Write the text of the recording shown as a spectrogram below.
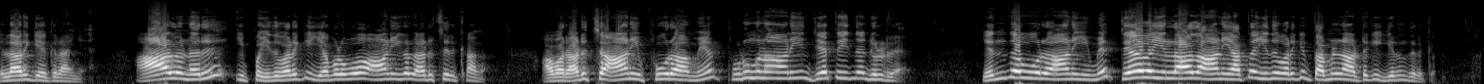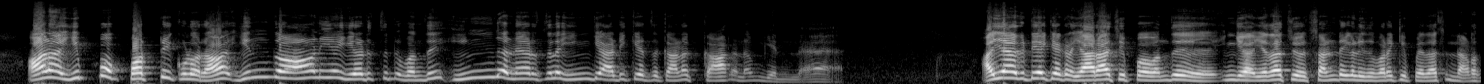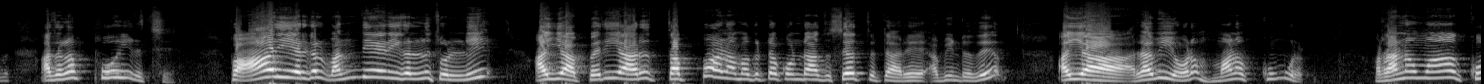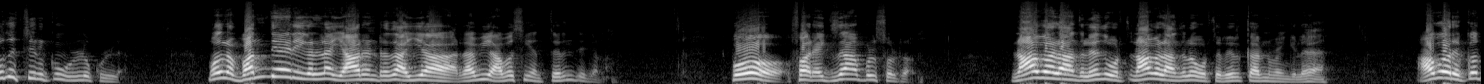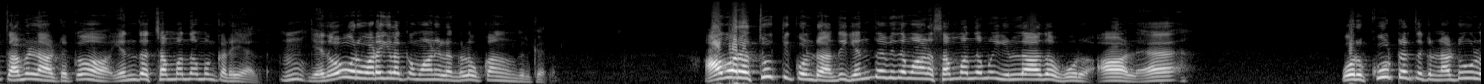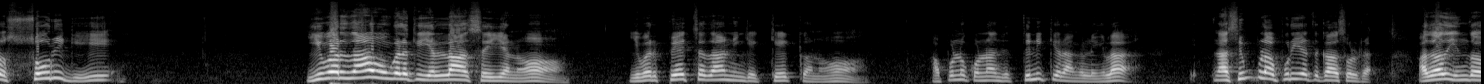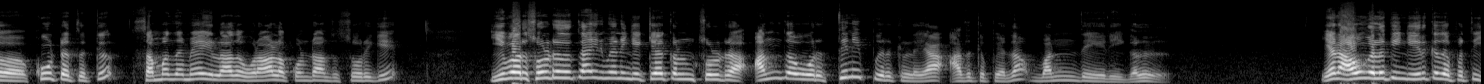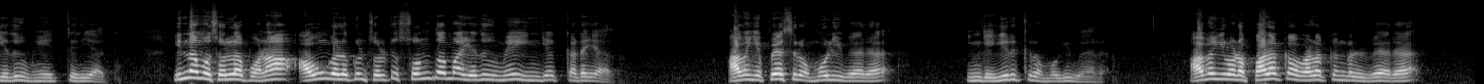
எல்லாரும் கேட்குறாங்க ஆளுநர் இப்போ இது வரைக்கும் எவ்வளவோ ஆணிகள் அடிச்சிருக்காங்க. அவர் அடித்த ஆணி பூராமே புடுங்கின ஆணியும் சேர்த்தையும் தான் சொல்கிறேன் எந்த ஒரு ஆணியுமே தேவையில்லாத ஆணியாக தான் இது வரைக்கும் தமிழ்நாட்டுக்கு இருந்திருக்கு. ஆனால் இப்போ பர்டிகுலராக இந்த ஆணியை எடுத்துகிட்டு வந்து இந்த நேரத்தில் இங்கே அடிக்கிறதுக்கான காரணம் என்ன? ஐயாக்கிட்டே கேட்கல யாராச்சும் இப்போ வந்து இங்கே ஏதாச்சும் சண்டைகள் இது வரைக்கும் இப்போ ஏதாச்சும் நடந்து அதெல்லாம் போயிடுச்சு இப்போ ஆரியர்கள் வந்தேரிகள்னு சொல்லி ஐயா பெரியார் தப்பாக நம்மக்கிட்ட கொண்டாந்து சேர்த்துட்டாரு அப்படின்றது ஐயா ரவியோட மனக்குமுறல். ரணமாக கொதிச்சிருக்கு உள்ளுக்குள்ளே. முதல்ல வந்தேரிகள்னால் யாருன்றது ஐயா ரவி அவசியம் தெரிஞ்சுக்கணும். இப்போது ஃபார் எக்ஸாம்பிள் சொல்கிறோம் நாகாலாந்துலேருந்து ஒருத்தர் நாகாலாந்தில் ஒருத்தர் இருக்காருன்னு வைங்களேன். அவருக்கும் தமிழ்நாட்டுக்கும் எந்த சம்பந்தமும் கிடையாது. ம், ஏதோ ஒரு வடகிழக்கு மாநிலங்களில் உட்கார்ந்துருக்காரு அவரை தூக்கி கொண்டாந்து எந்த விதமான சம்பந்தமும் இல்லாத ஒரு ஆளை ஒரு கூட்டத்துக்கு நடுவில் சொருகி இவர் தான் உங்களுக்கு எல்லாம் செய்யணும். இவர் பேச்சை தான் நீங்கள் கேட்கணும். அப்படின்னு கொண்டாந்து திணிக்கிறாங்க இல்லைங்களா? நான் சிம்பிளாக புரியறதுக்காக சொல்கிறேன் அதாவது இந்த கூட்டத்துக்கு சம்மந்தமே இல்லாத ஒரு ஆளை கொண்டாந்து சொருகி இவர் சொல்கிறத தான் இனிமேல் நீங்கள் கேட்கணும்னு சொல்கிற அந்த ஒரு திணிப்பு இருக்கு இல்லையா? அதுக்கு பேர் தான் வந்தேரிகள். ஏன்னா அவங்களுக்கு இங்கே இருக்கிறத பற்றி எதுவுமே தெரியாது. இன்னமும் சொல்ல போனால் அவங்களுக்குன்னு சொல்லிட்டு சொந்தமாக எதுவுமே இங்கே கிடையாது. அவங்க பேசுகிற மொழி வேறு இங்கே இருக்கிற மொழி வேறு. அவங்களோட பழக்க வழக்கங்கள் வேறு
